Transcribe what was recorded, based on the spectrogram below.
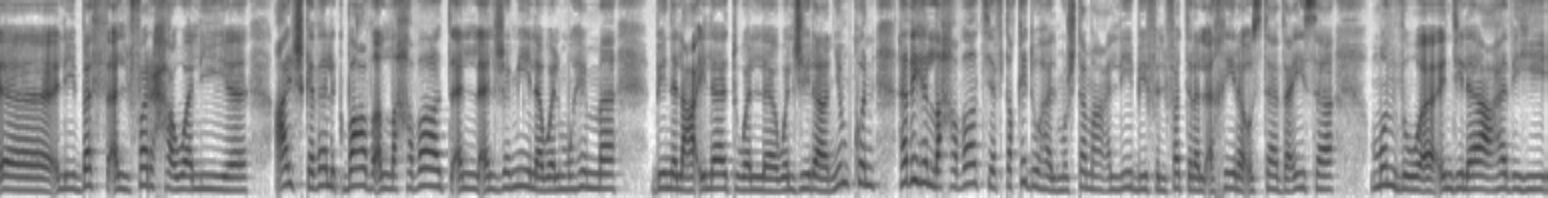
آه، لبث الفرحة ولعيش كذلك بعض اللحظات الجميلة والمهمة بين العائلات والجيران. يمكن هذه اللحظات يفتقدها المجتمع الليبي في الفترة الأخيرة أستاذ عيسى منذ اندلاع هذه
